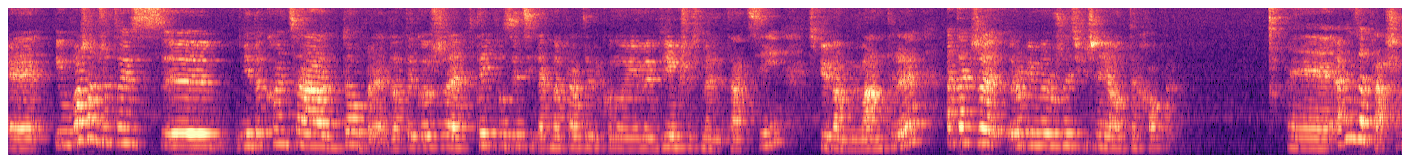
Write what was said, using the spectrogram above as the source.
E, I uważam, że to jest e, nie do końca dobre, dlatego że w tej pozycji tak naprawdę wykonujemy większość medytacji, śpiewamy mantry, a także robimy różne ćwiczenia oddechowe. E, A więc zapraszam.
